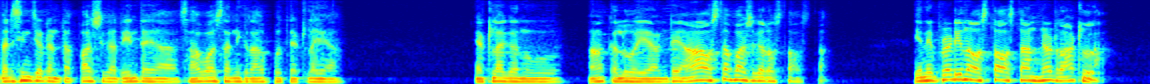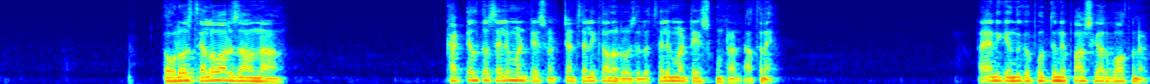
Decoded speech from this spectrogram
దర్శించాడంట. పాష్ గారు ఏంటయ్యా సహవాసానికి రాకపోతే ఎట్లయ్యా? ఎట్లాగా నువ్వు? ఆ, కలువయ్యా? అంటే "ఆ, వస్తా పాస్టర్ గారు వస్తా వస్తా. నేను ఎప్పుడు అడిగినా వస్తా వస్తా అంటున్నాడు రాట్లా. ఒకరోజు తెల్లవారుజామున కట్టెలతో చలిమంట వేసుకుంటాడు చలికాలం రోజుల్లో చలిమంట వేసుకుంటాడు అతనే. ఆయనకి ఎందుకు పొద్దున్నే పాష్ గారు పోతున్నాడు.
